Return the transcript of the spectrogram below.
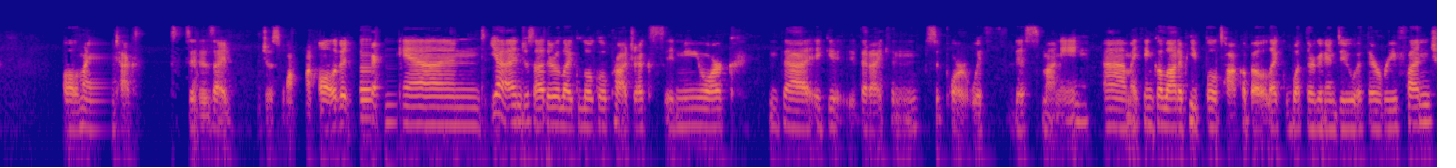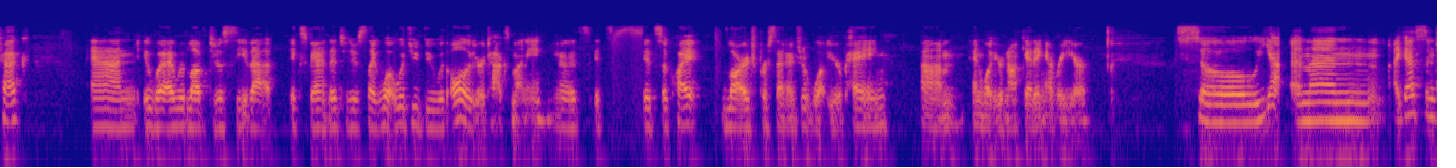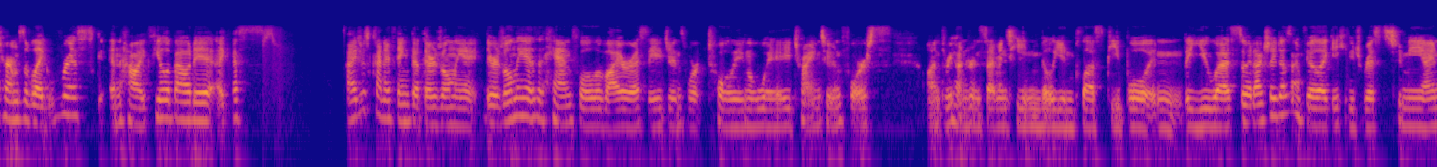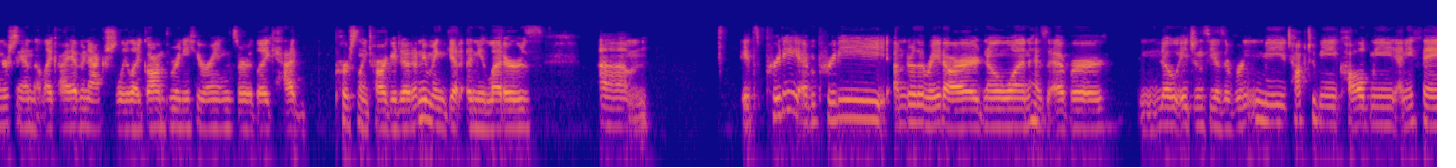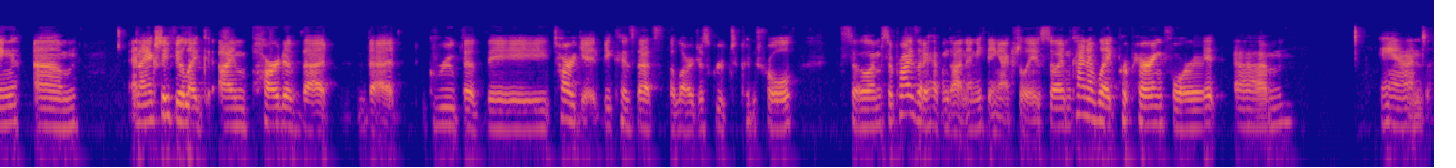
all of my taxes, I just want all of it. And yeah, and just other like local projects in New York that it, that I can support with this money. Um, I think a lot of people talk about like what they're going to do with their refund check, and it, I would love to just see that expanded to just like what would you do with all of your tax money? You know, it's it's it's a quite large percentage of what you're paying um, and what you're not getting every year. So yeah, and then I guess in terms of like risk and how I feel about it, I guess I just kind of think that there's only a, there's only a handful of IRS agents work toiling away trying to enforce on 317 million plus people in the U.S. So it actually doesn't feel like a huge risk to me. I understand that like I haven't actually like gone through any hearings or like had personally targeted. I don't even get any letters. Um, it's pretty. I'm pretty under the radar. No one has ever, no agency has ever written me, talked to me, called me, anything. Um, and I actually feel like I'm part of that that group that they target because that's the largest group to control. So I'm surprised that I haven't gotten anything actually. So I'm kind of like preparing for it. Um, and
